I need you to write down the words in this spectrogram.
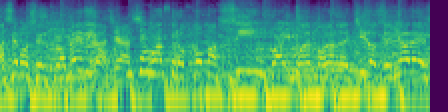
hacemos el promedio. Gracias. 4,5. Ahí podemos ver de Chiro, señores.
